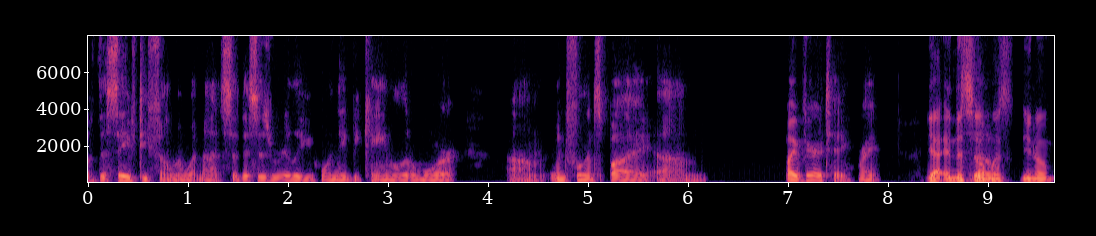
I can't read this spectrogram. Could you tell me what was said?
of the safety film and whatnot. So this is really when they became a little more um, influenced by um, by verite, right? yeah, and this film was, you know,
